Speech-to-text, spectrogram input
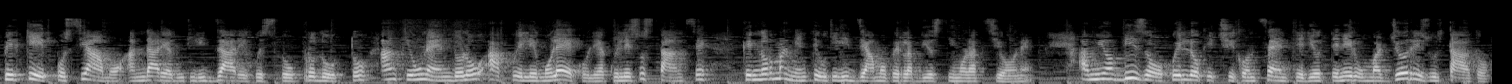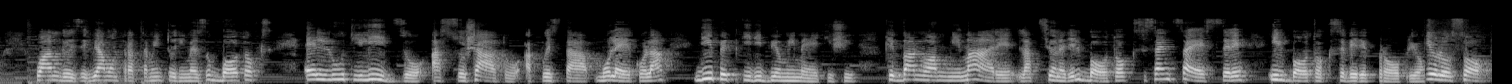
perché possiamo andare ad utilizzare questo prodotto anche unendolo a quelle molecole, a quelle sostanze che normalmente utilizziamo per la biostimolazione. A mio avviso quello che ci consente di ottenere un maggior risultato quando eseguiamo un trattamento di mesobotox è l'utilizzo associato a questa molecola di peptidi biomimetici che vanno a mimare l'azione del Botox senza essere il Botox vero e proprio. Io lo so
